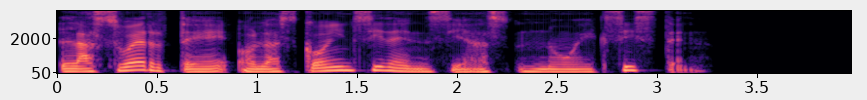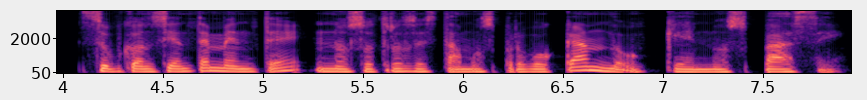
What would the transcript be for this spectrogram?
La suerte o las coincidencias no existen. Subconscientemente, nosotros estamos provocando que nos pase.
